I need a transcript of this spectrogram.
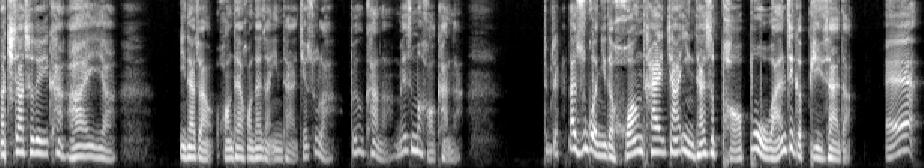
那其他车队一看，哎呀，硬胎转黄胎，黄胎转硬胎，结束了，不用看了，没什么好看的，对不对？那如果你的黄胎加硬胎是跑不完这个比赛的，哎。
